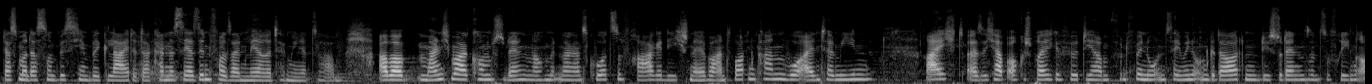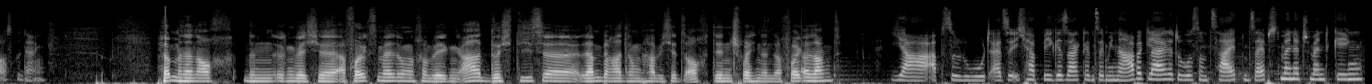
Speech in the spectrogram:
dass man das so ein bisschen begleitet. Da kann es sehr sinnvoll sein, mehrere Termine zu haben. Aber manchmal kommen Studenten auch mit einer ganz kurzen Frage, die ich schnell beantworten kann, wo ein Termin reicht. Also ich habe auch Gespräche geführt, die haben fünf Minuten, zehn Minuten gedauert und die Studenten sind zufrieden rausgegangen. Hört man dann auch dann irgendwelche Erfolgsmeldungen von wegen, ah, durch diese Lernberatung habe ich jetzt auch den entsprechenden Erfolg erlangt? Ja, absolut. Also ich habe, wie gesagt, ein Seminar begleitet, wo es um Zeit- und Selbstmanagement ging.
